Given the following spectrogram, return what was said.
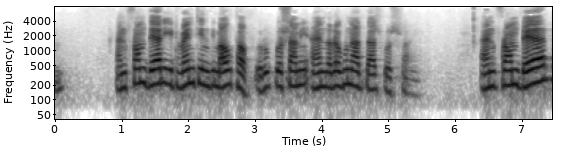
Hmm? And from there it went in the mouth of Rup Goswami and Raghunath Das Goswami. And from there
